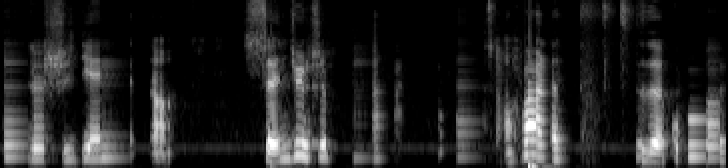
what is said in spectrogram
这个时间啊，神就是转换了次的工作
